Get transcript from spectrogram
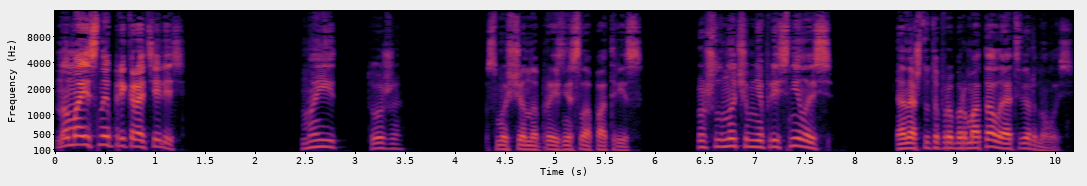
Но мои сны прекратились. — Мои тоже, — смущенно произнесла Патрис. — Прошлой ночью мне приснилось... Она что-то пробормотала и отвернулась.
